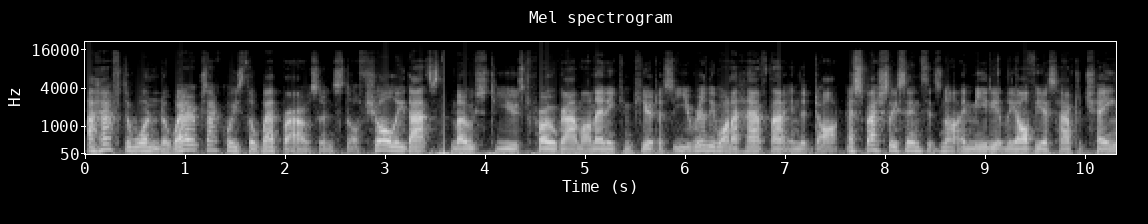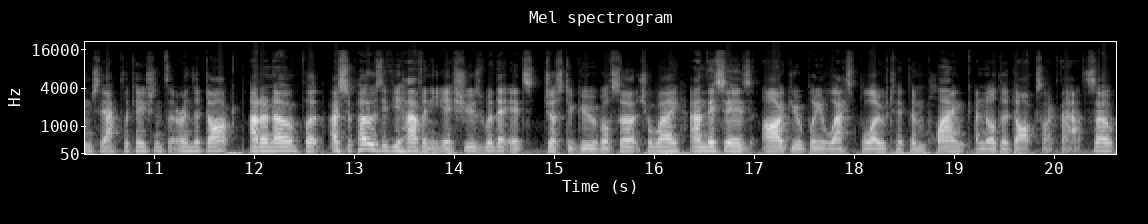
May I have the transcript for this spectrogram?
I have to wonder, where exactly is the web browser and stuff? Surely that's the most used program on any computer, so you really want to have that in the dock, especially since it's not immediately obvious how to change the applications that are in the dock. I don't know, but I suppose if you have any issues with it, it's just a Google search away, and this is arguably less bloated than Plank and other docks like that, so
